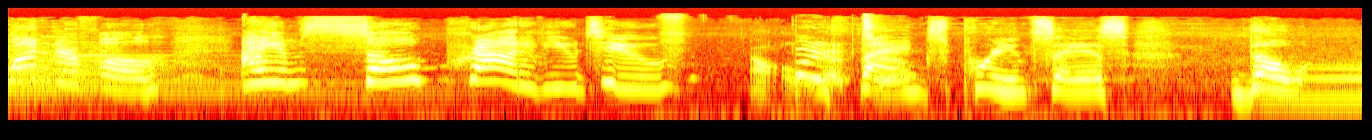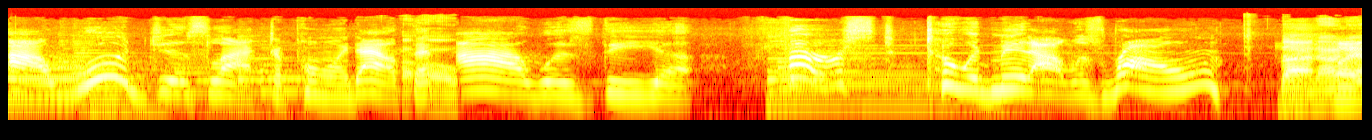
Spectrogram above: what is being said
wonderful. I am so proud of you two. Oh, thanks, Princess. Though I would just like to point out that Uh-oh. I was the uh, first to admit I was wrong. That No, may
